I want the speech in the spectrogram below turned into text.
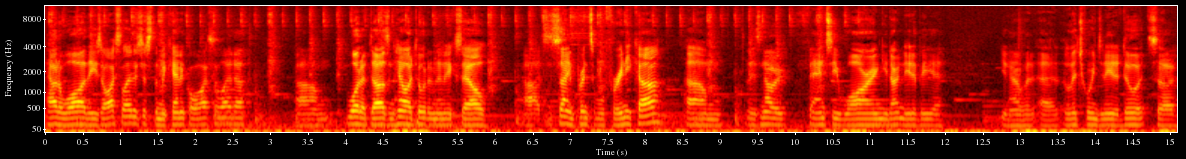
how to wire these isolators, just the mechanical isolator, um, what it does and how I do it in an Excel. Uh, it's the same principle for any car. Um, there's no fancy wiring. You don't need to be a, you know, an electrical engineer to do it. So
